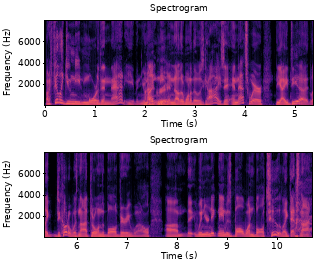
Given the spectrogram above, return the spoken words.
but I feel like you need more than that. Even you I might need another one of those guys, and- and that's where the idea, like Dakota, was not throwing the ball very well. Um, when your nickname is Ball One, Ball Two, like that's not,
